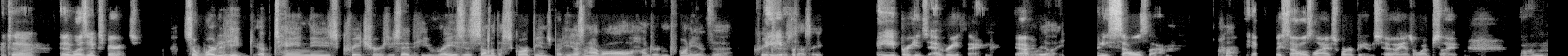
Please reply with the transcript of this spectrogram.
it's a it was an experience. So where did he obtain these creatures? You said he raises some of the scorpions, but he doesn't have all 120 of the creatures, he, does he? He breeds everything. Yeah. Oh, really? And he sells them. Huh. He sells live scorpions too. He has a website. Um,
